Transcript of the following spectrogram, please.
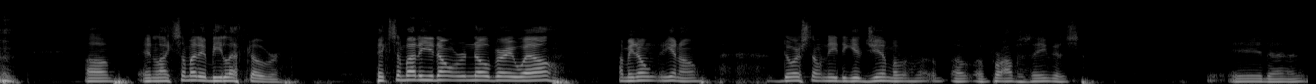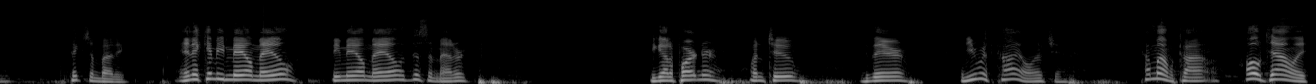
um, and like somebody be left over. Pick somebody you don't know very well. I mean, don't, you know, Doris don't need to give Jim a, a, a prophecy because it, uh, pick somebody. And it can be male, male, female, male, it doesn't matter. You got a partner? One, two. You there? And you're with Kyle, aren't you? Come on, Kyle. Oh, Tally.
